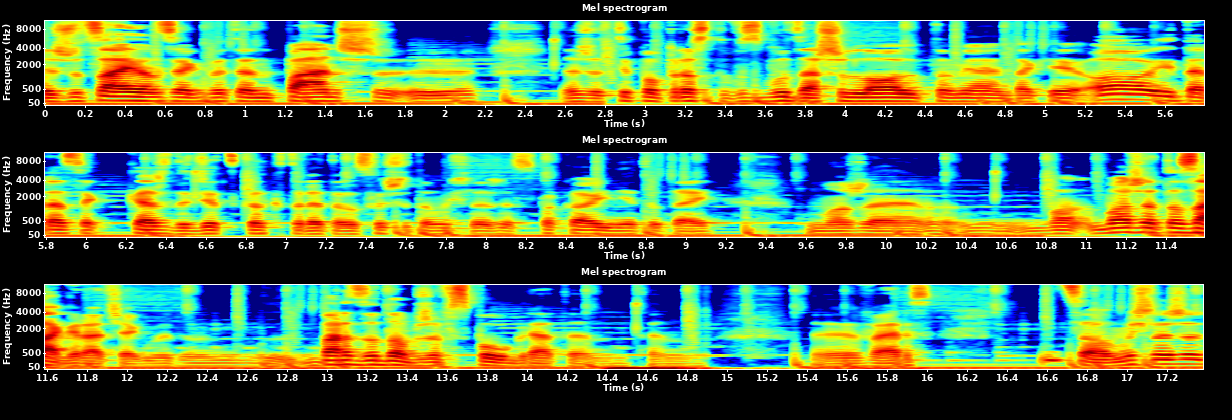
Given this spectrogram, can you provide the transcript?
y, rzucając jakby ten punch, y, że ty po prostu wzbudzasz LOL, to miałem takie o i teraz jak każde dziecko, które to usłyszy, to myślę, że spokojnie tutaj może, mo, może to zagrać jakby. Bardzo dobrze współgra ten, ten wers. I co? Myślę, że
